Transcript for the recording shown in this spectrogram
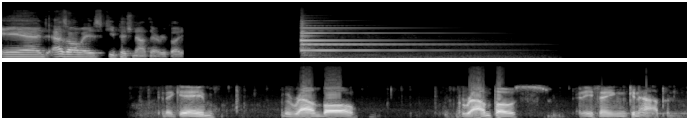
And as always, keep pitching out there, everybody. In a game, the round ball, round posts, anything can happen.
